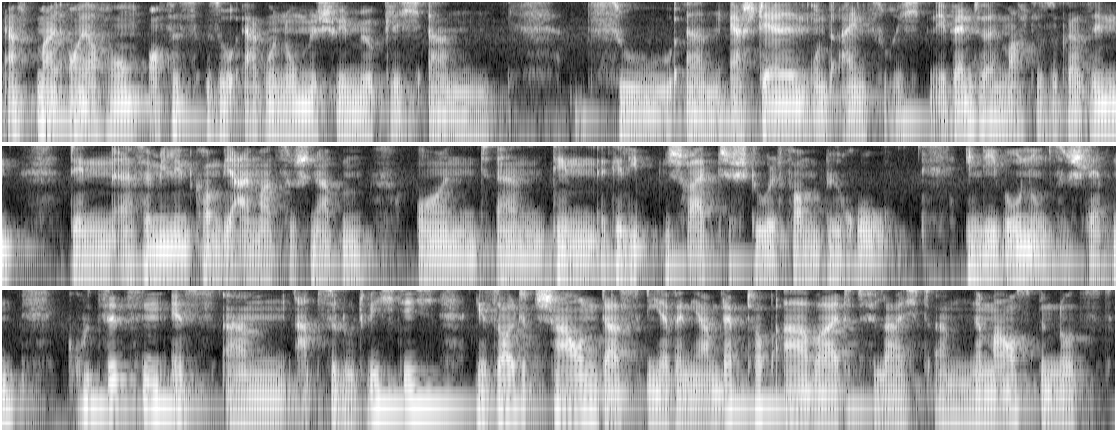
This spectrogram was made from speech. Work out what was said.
erstmal euer Homeoffice so ergonomisch wie möglich ähm, zu ähm, erstellen und einzurichten. Eventuell macht es sogar Sinn, den äh, Familienkombi einmal zu schnappen und ähm, den geliebten Schreibtischstuhl vom Büro in die Wohnung zu schleppen. Gut sitzen ist ähm, absolut wichtig. Ihr solltet schauen, dass ihr, wenn ihr am Laptop arbeitet, vielleicht ähm, eine Maus benutzt,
